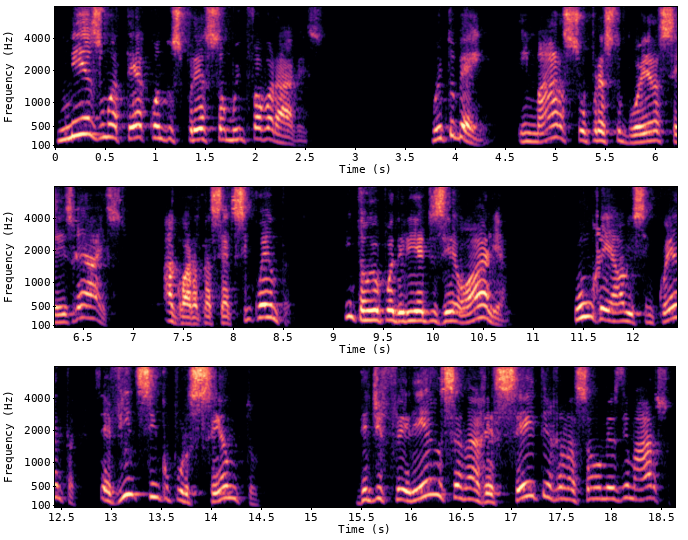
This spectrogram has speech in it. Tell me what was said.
Mesmo até quando os preços são muito favoráveis. Muito bem, em março o preço do boi era R$ reais agora está 7,50. Então eu poderia dizer, olha, R$ 1,50 é 25% de diferença na receita em relação ao mês de março.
